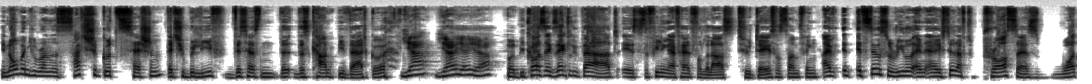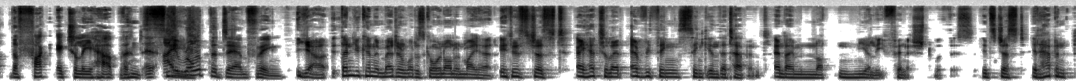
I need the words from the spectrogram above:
you know, when you run a, such a good session that you believe this has, th- this can't be that good. Yeah, yeah, yeah, yeah. But because exactly that is the feeling I've had for the last two days or something. I've, it, it's still surreal, and I still have to process what the fuck actually happened. And I wrote the damn thing. Yeah, then you can imagine what is going on in my head. It is just I had to let everything sink in that happened and I'm not nearly finished with this. It's just, it happened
